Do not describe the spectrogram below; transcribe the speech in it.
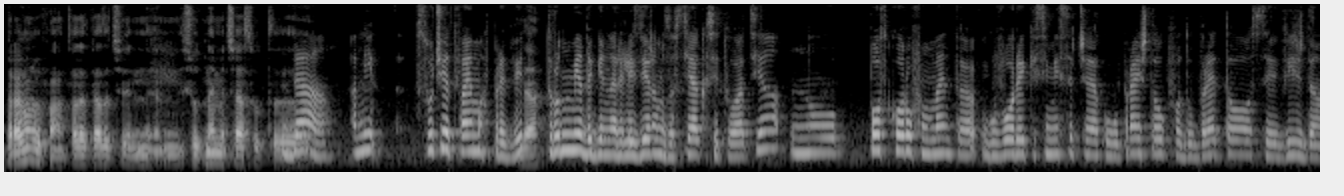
Правилно ли хвана това да каза, че не, ще отнеме част от... Да, ами в случая това имах предвид. Да. Трудно ми е да генерализирам за всяка ситуация, но по-скоро в момента, говорейки си, мисля, че ако го правиш толкова добре, то се вижда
